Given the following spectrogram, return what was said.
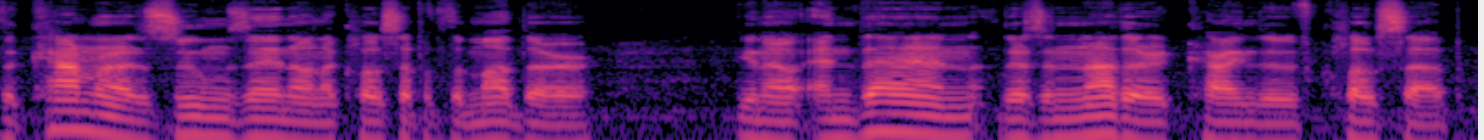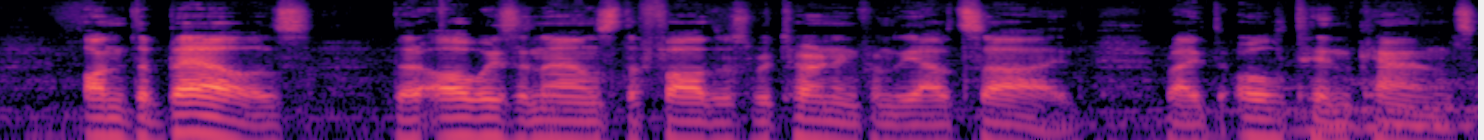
The camera zooms in on a close up of the mother, you know, and then there's another kind of close up on the bells that always announce the father's returning from the outside, right? Old tin cans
